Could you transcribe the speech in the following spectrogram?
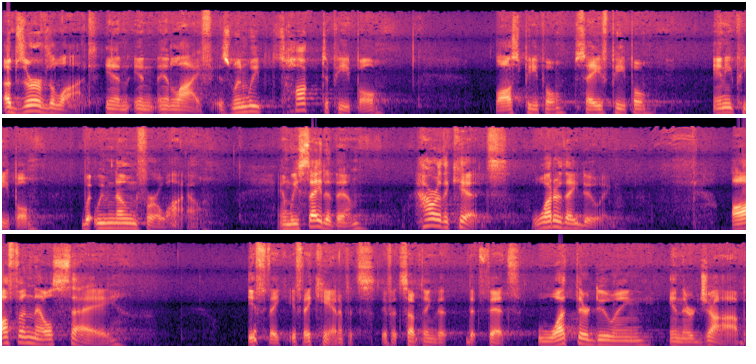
observed a lot in, in, in life, is when we talk to people, lost people, saved people, any people, we've known for a while, and we say to them, How are the kids? What are they doing? Often they'll say, if they, if they can, if it's, if it's something that, that fits, what they're doing in their job.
